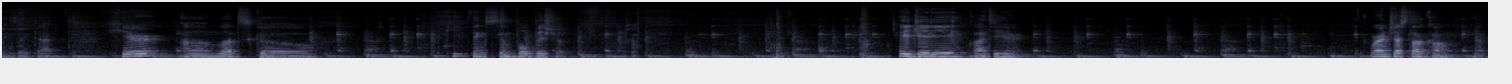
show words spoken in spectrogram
things like that. Here, um, let's go. Keep things simple, bishop. Hey JDA, glad to hear. We're on chess.com. Yep.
